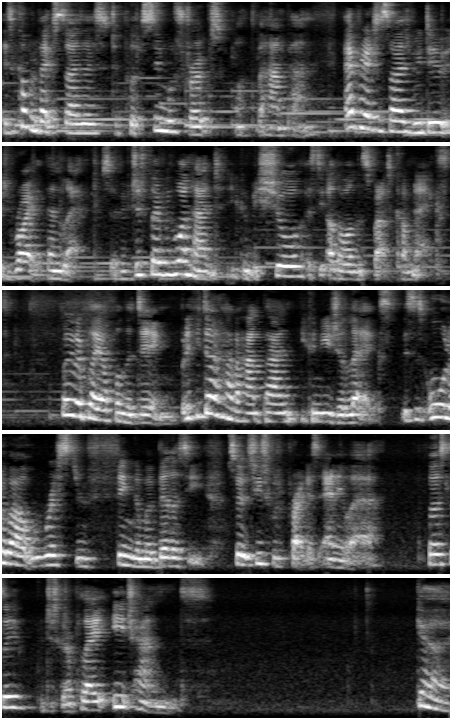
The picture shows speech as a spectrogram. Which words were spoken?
is a couple of exercises to put single strokes onto the handpan. Every exercise we do is right then left, so if you've just played with one hand, you can be sure it's the other one that's about to come next. We're going to play off on the ding, but if you don't have a handpan, you can use your legs. This is all about wrist and finger mobility, so it's useful to practice anywhere. Firstly, we're just going to play each hand. Go.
